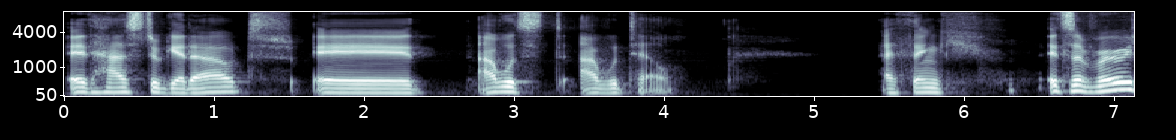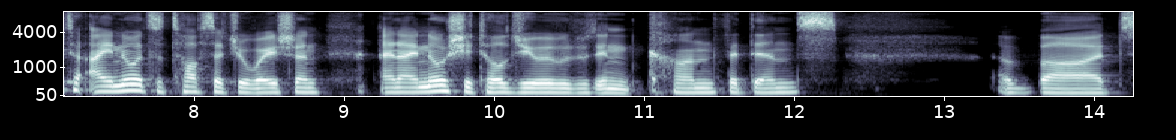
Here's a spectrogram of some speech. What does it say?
it has to get out. It i would i would tell. I think it's a very t- I know it's a tough situation and i know she told you in confidence but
